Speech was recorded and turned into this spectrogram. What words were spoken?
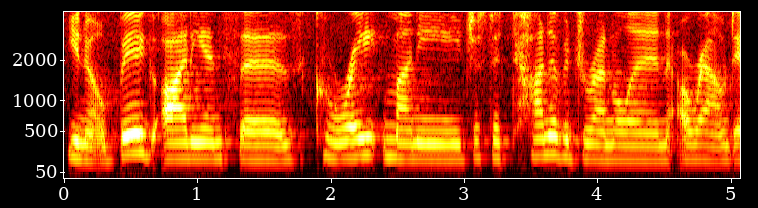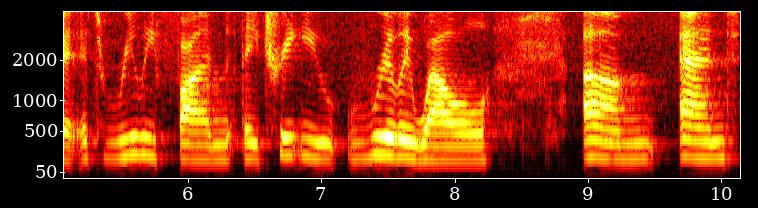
you know, big audiences, great money, just a ton of adrenaline around it. It's really fun. They treat you really well. Um, and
